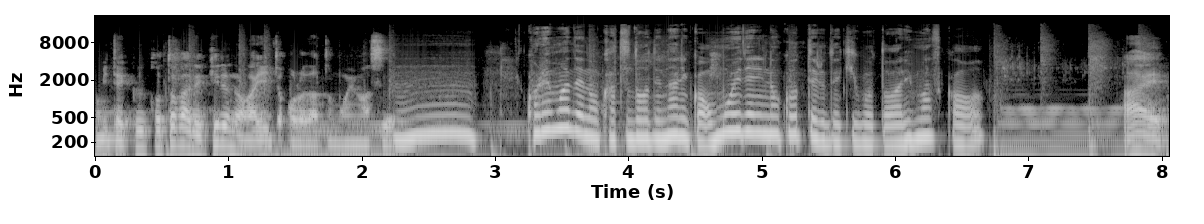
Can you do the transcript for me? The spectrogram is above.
見ていくことができるのがいいところだと思います。うん。これまでの活動で何か思い出に残ってる出来事ありますか？はい、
